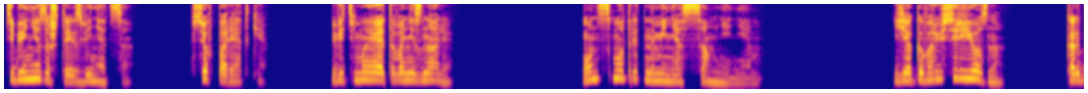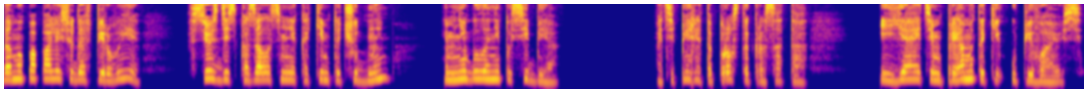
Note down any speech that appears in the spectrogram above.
Тебе не за что извиняться. Все в порядке. Ведь мы этого не знали». Он смотрит на меня с сомнением. Я говорю серьезно. Когда мы попали сюда впервые, все здесь казалось мне каким-то чудным, и мне было не по себе. А теперь это просто красота, и я этим прямо-таки упиваюсь.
